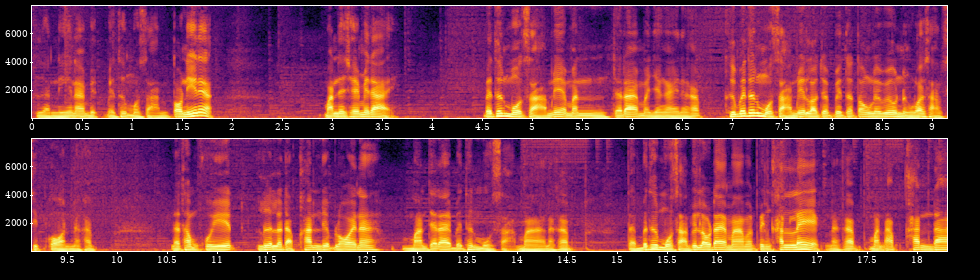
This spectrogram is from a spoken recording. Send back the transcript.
คืออันนี้นะ Battle Mode 3 ตอนนี้เนี่ย มันจะใช้ไม่ได้ Battle Mode 3 เนี่ย มันจะได้มันยังไงนะครับ คือ Battle Mode 3 เนี่ย เราจะเป็นจะต้องเลเวล 130 ก่อนนะครับ แล้วทำเควสเลื่อนระดับขั้นเรียบร้อยนะ มันจะได้ Battle Mode 3 มานะครับแต่ Battle Mode 3 ที่เราได้มามันเป็นขั้นแรกนะครับ มันอัพขั้นได้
